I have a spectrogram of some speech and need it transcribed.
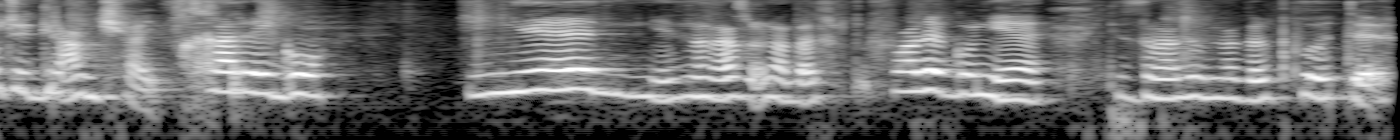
Może gram dzisiaj w Harego. Nie, nie znalazłem nadal Harego, nie, nie znalazłem nadal płyty.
